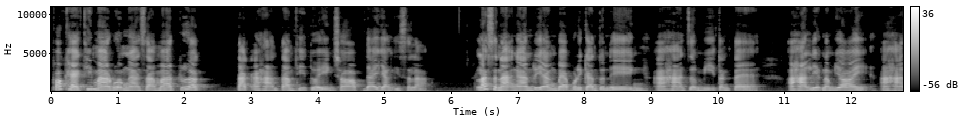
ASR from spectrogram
เพราะแขกที่มาร่วมงานสามารถเลือกตักอาหารตามที่ตัวเองชอบได้อย่างอิสระ ลักษณะงานเลี้ยงแบบบริการตนเอง อาหารจะมีตั้งแต่ อาหารเรียกน้ำย่อย อาหาร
